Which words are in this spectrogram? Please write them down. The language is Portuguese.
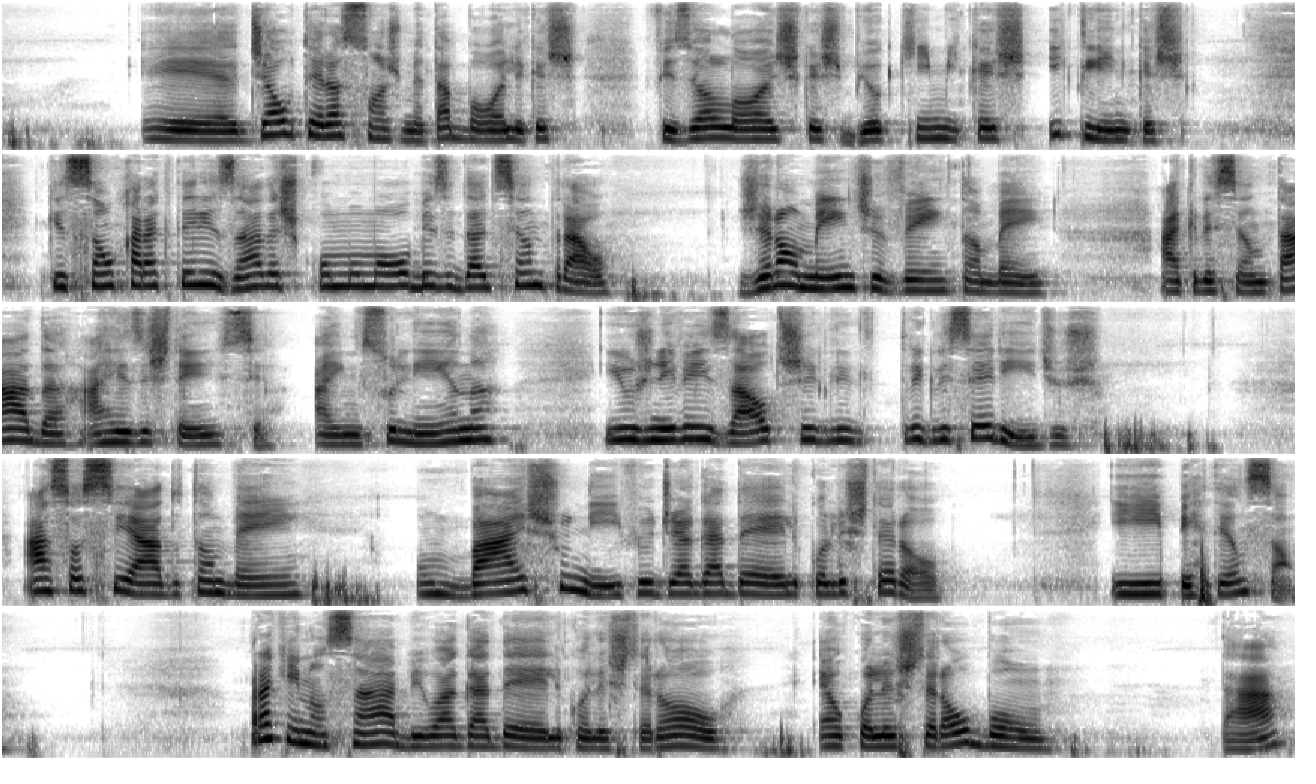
é, de alterações metabólicas, fisiológicas, bioquímicas e clínicas, que são caracterizadas como uma obesidade central. Geralmente vem também acrescentada a resistência à insulina e os níveis altos de triglicerídeos. Associado também um baixo nível de HDL colesterol e hipertensão. Para quem não sabe, o HDL colesterol é o colesterol bom, tá?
